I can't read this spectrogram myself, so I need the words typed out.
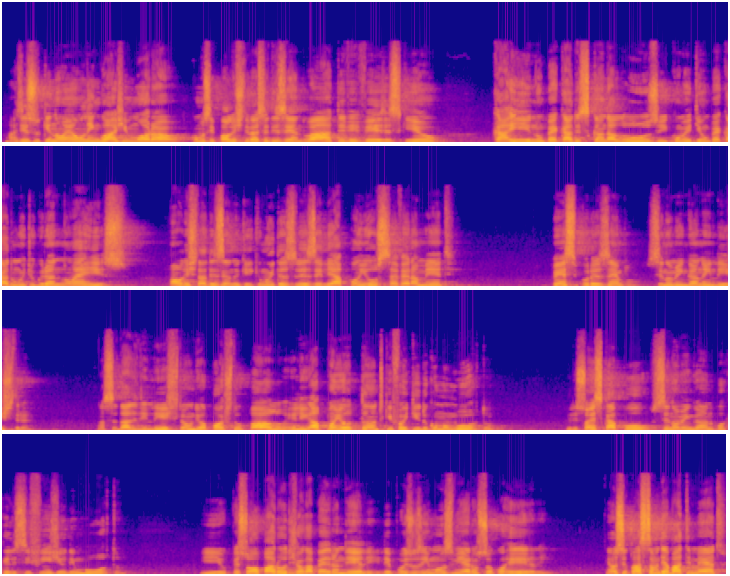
Mas isso aqui não é uma linguagem moral, como se Paulo estivesse dizendo: "Ah, teve vezes que eu caí num pecado escandaloso e cometi um pecado muito grande". Não é isso. Paulo está dizendo aqui que muitas vezes ele apanhou severamente. Pense, por exemplo, se não me engano, em Listra, na cidade de Listra, onde o apóstolo Paulo, ele apanhou tanto que foi tido como morto. Ele só escapou, se não me engano, porque ele se fingiu de morto e o pessoal parou de jogar pedra nele e depois os irmãos vieram socorrer ele. É uma situação de abatimento,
